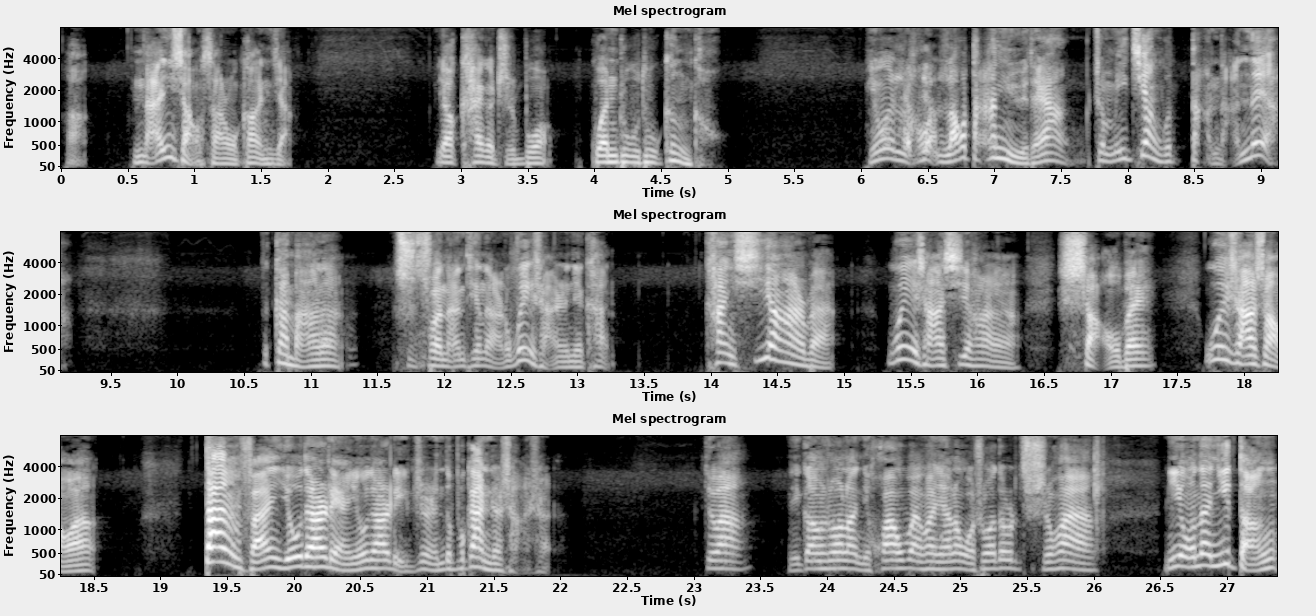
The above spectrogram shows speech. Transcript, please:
啊，男小三儿我告诉你讲，要开个直播，关注度更高，因为老老打女的呀，这没见过打男的呀。那干嘛呢？是说难听点的，为啥人家看，看稀罕呗？为啥稀罕啊？少呗？为啥少啊？但凡有点脸、有点理智人都不干这傻事儿。对吧？你刚说了，你花五百块钱了，我说都是实话啊。你有那，你等，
